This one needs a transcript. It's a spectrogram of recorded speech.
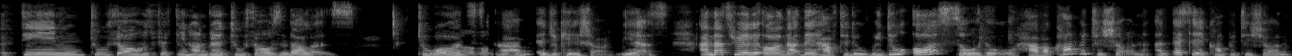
yeah. 15, 2000 $1,500, $2,000 towards oh, okay. um, education. Yes. And that's really all that they have to do. We do also, though, have a competition, an essay competition.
